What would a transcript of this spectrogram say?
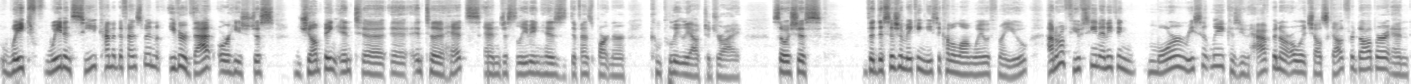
wait wait and see kind of defenseman either that or he's just jumping into uh, into hits and just leaving his defense partner completely out to dry so it's just the decision making needs to come a long way with Mailloux. I don't know if you've seen anything more recently because you have been our OHL scout for Dobber, and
